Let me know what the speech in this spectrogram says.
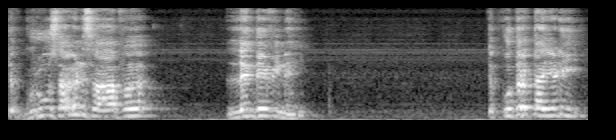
ਤੇ ਗੁਰੂ ਸਾਹਿਬ ਇਨਸਾਫ ਲੈਂਦੇ ਵੀ ਨਹੀਂ। ਤੇ ਕੁਦਰਤ ਆ ਜਿਹੜੀ,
